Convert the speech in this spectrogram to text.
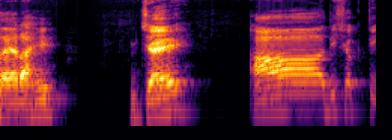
तयार आहे. जय ఆదిశక్తి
